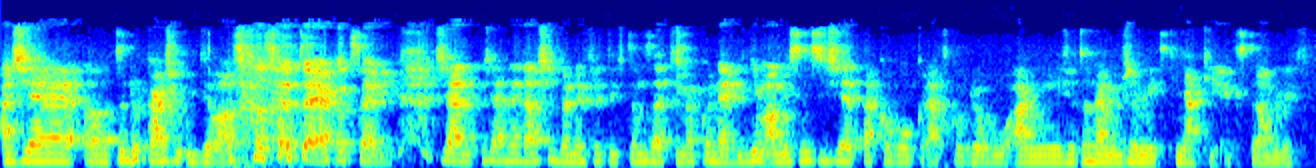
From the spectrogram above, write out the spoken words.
a že uh, to dokážu udělat. to, to je jako celý. Žád, žádné další benefity v tom zatím jako nevidím a myslím si, že takovou krátkou dobu ani, že to nemůže mít nějaký extra vliv.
